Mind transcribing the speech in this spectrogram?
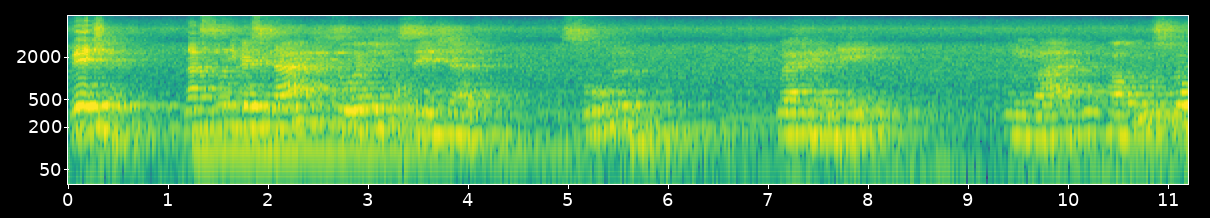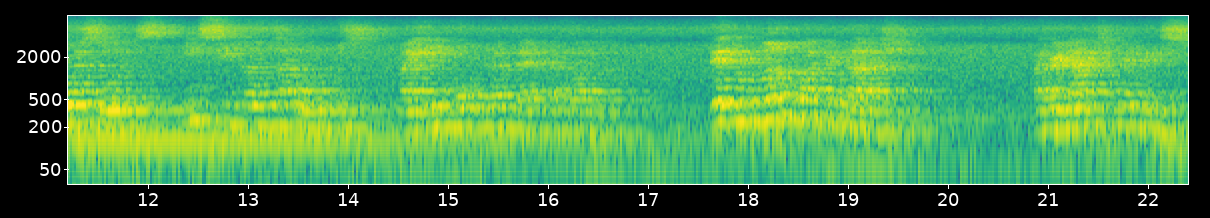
Veja, nas universidades hoje, seja SUBA, o FMT, o Univago, alguns professores ensinam os alunos a ir contra a fé deturpando a verdade, a verdade que é Cristo.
